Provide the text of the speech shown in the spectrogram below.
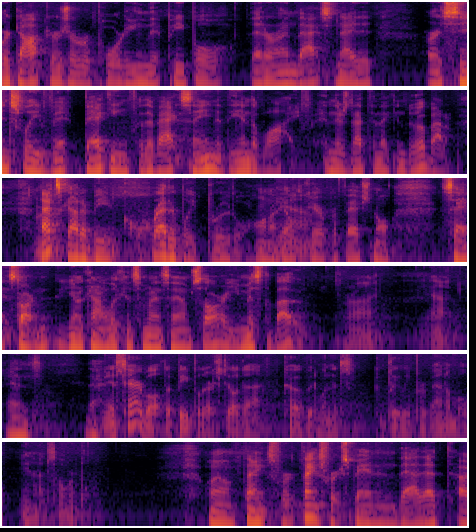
where doctors are reporting that people that are unvaccinated are essentially ve- begging for the vaccine at the end of life, and there's nothing they can do about it. That's got to be incredibly brutal on a yeah. healthcare professional, say, starting, you know, kind of looking at somebody and saying, "I'm sorry, you missed the boat." Right. Yeah. And I mean, it's terrible the people that are still dying from COVID when it's completely preventable. Yeah, it's horrible. Well, thanks for thanks for expanding that. That I,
